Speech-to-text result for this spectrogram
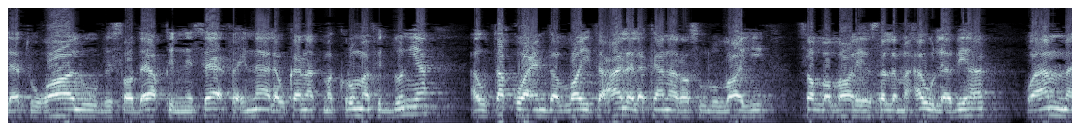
لا تغالوا بصداق النساء فإنها لو كانت مكرمة في الدنيا أو تقوى عند الله تعالى لكان رسول الله صلى الله عليه وسلم أولى بها وأما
